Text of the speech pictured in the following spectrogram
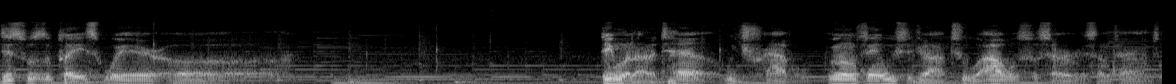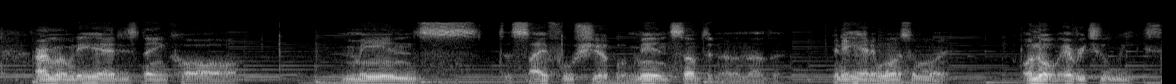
this was a place where uh, they went out of town. We traveled. You know what I'm saying? We used to drive two hours for service sometimes. I remember they had this thing called men's discipleship or men's something or another. And they had it once a month. Oh no, every two weeks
